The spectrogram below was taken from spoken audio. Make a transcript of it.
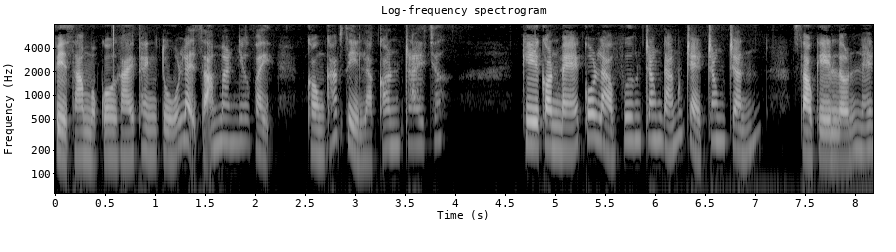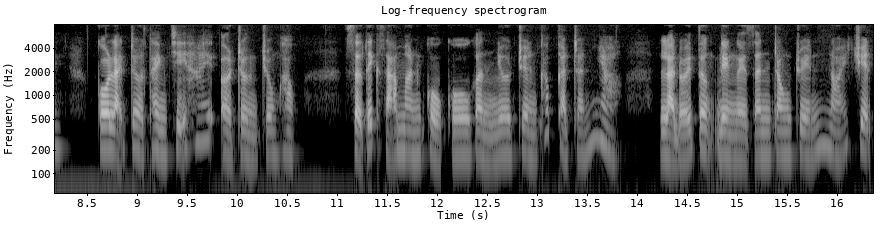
vì sao một cô gái thanh tú lại dã man như vậy, không khác gì là con trai chứ. Khi còn bé cô là vương trong đám trẻ trong trấn, sau khi lớn lên cô lại trở thành chị hai ở trường trung học. Sự tích dã man của cô gần như truyền khắp cả trấn nhỏ, là đối tượng để người dân trong chuyến nói chuyện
